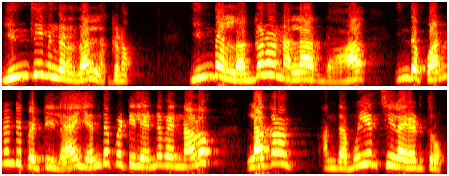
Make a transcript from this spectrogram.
இன்ஜினுங்கிறது தான் லக்னம். இந்த லக்னம் நல்லா இருந்தால் இந்த பன்னெண்டு பெட்டியில் எந்த பெட்டியில் என்ன வேணாலும் லக்னம் அந்த முயற்சியில் எடுத்துரும்.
